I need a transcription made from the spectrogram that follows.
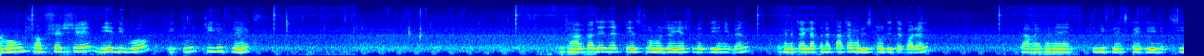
এবং সবশেষে দিয়ে দিব একটু চিলি ফ্লেক্স। ঝালটা যে যার টেস্ট অনুযায়ী আসলে দিয়ে নেবেন। এখানে চাইলে আপনারা কাঁচামরিচটাও দিতে পারেন। তা আমি এখানে চিলি ফ্লেক্সটাই দিয়ে নিচ্ছি।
